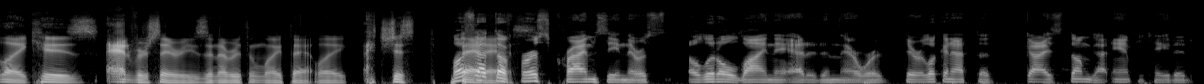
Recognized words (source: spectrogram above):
like his adversaries and everything like that. Like it's just Plus, at the first crime scene, there was a little line they added in there where they were looking at the guy's thumb got amputated,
